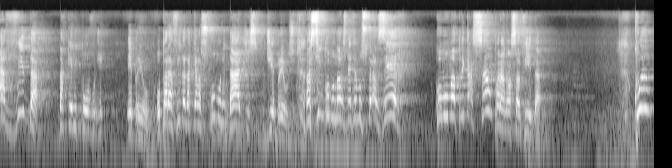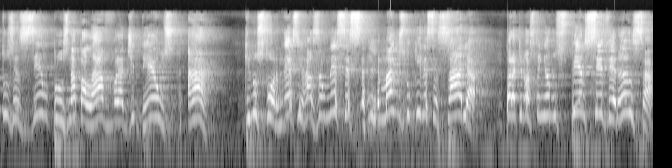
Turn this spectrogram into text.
a vida daquele povo de hebreu, ou para a vida daquelas comunidades de hebreus, assim como nós devemos trazer como uma aplicação para a nossa vida. Quantos exemplos na palavra de Deus há que nos fornece razão necess... mais do que necessária para que nós tenhamos perseverança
